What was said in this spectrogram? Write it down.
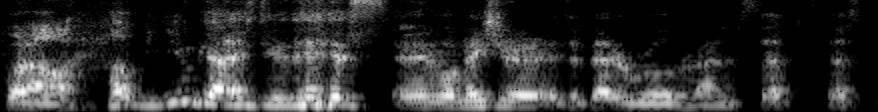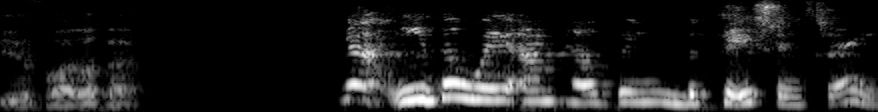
But I'll help you guys do this, and we'll make sure it's a better world around us. That's that's beautiful. I love that. Yeah. Either way, I'm helping the patients, right?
